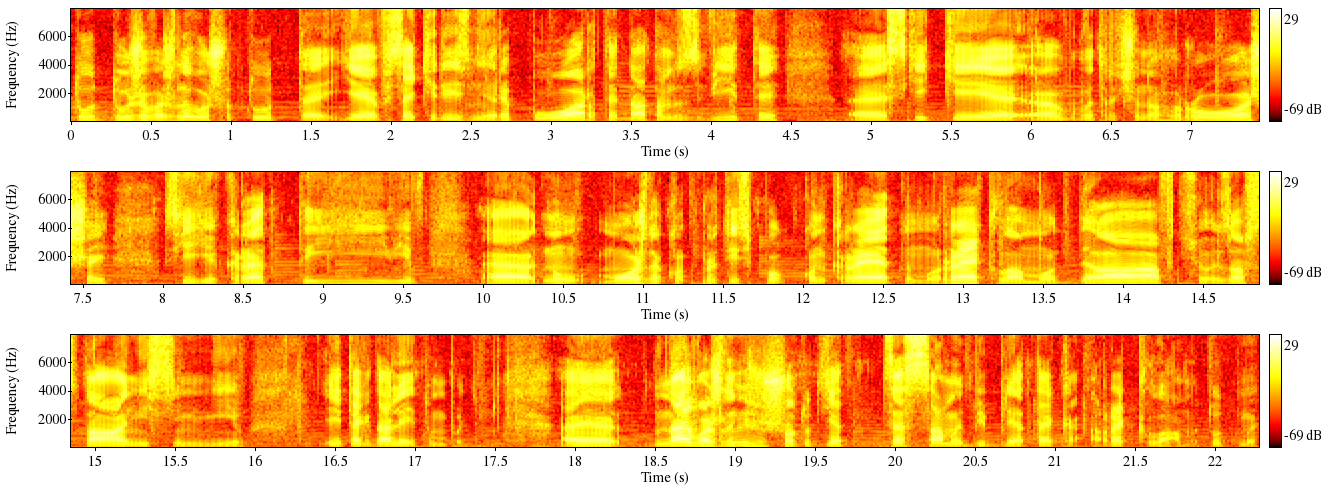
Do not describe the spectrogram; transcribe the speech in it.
тут дуже важливо, що тут е, є всякі різні репорти, да, там звіти, скільки е, витрачено грошей, скільки креативів. Е, ну, можна пройтись по конкретному рекламодавцю за останні 7 днів і так далі, і тому подібне. Е, найважливіше, що тут є, це саме бібліотека реклами. Тут ми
